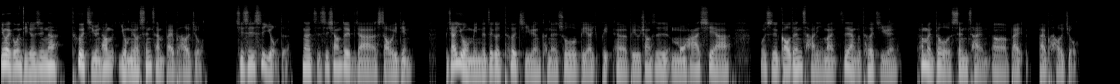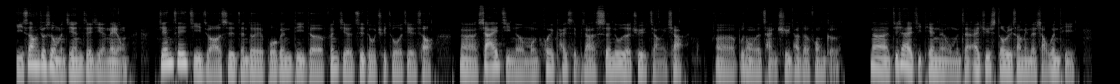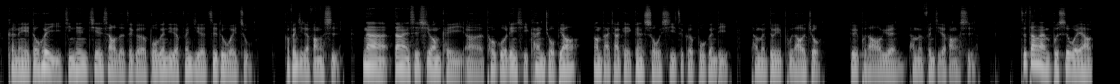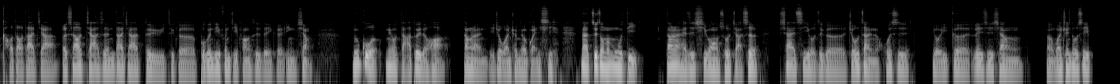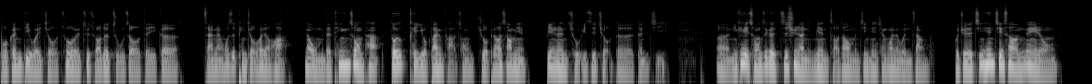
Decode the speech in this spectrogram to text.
另外一个问题就是，那特级园他们有没有生产白葡萄酒？其实是有的，那只是相对比较少一点。比较有名的这个特级园，可能说比较比呃，比如像是蒙哈谢啊。或是高登查理曼这两个特级园，他们都有生产呃白白葡萄酒。以上就是我们今天这一集的内容。今天这一集主要是针对勃艮第的分级的制度去做介绍。那下一集呢，我们会开始比较深入的去讲一下呃不同的产区它的风格。那接下来几天呢，我们在 IG Story 上面的小问题，可能也都会以今天介绍的这个勃艮第的分级的制度为主分级的方式。那当然是希望可以呃透过练习看酒标，让大家可以更熟悉这个勃艮第他们对葡萄酒、对葡萄园他们分级的方式。这当然不是为要考倒大家，而是要加深大家对于这个勃艮第分级方式的一个印象。如果没有答对的话，当然也就完全没有关系。那最终的目的，当然还是希望说，假设下一次有这个酒展，或是有一个类似像。呃，完全都是以勃艮第为酒作为最主要的主轴的一个展览或是品酒会的话，那我们的听众他都可以有办法从酒标上面辨认出一支酒的等级。呃，你可以从这个资讯栏里面找到我们今天相关的文章。我觉得今天介绍的内容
